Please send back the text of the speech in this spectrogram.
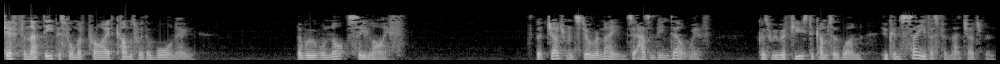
shift from that deepest form of pride comes with a warning that we will not see life. That judgment still remains. It hasn't been dealt with because we refuse to come to the one who can save us from that judgment.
